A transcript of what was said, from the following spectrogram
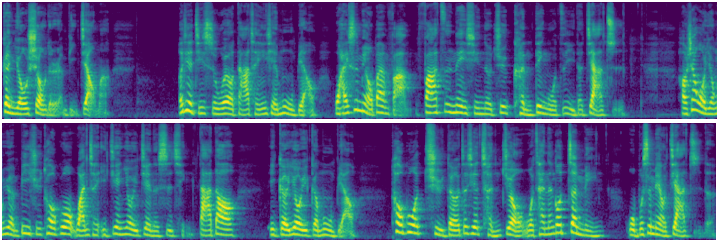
更优秀的人比较嘛。而且即使我有达成一些目标，我还是没有办法发自内心的去肯定我自己的价值，好像我永远必须透过完成一件又一件的事情，达到一个又一个目标，透过取得这些成就，我才能够证明我不是没有价值的，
